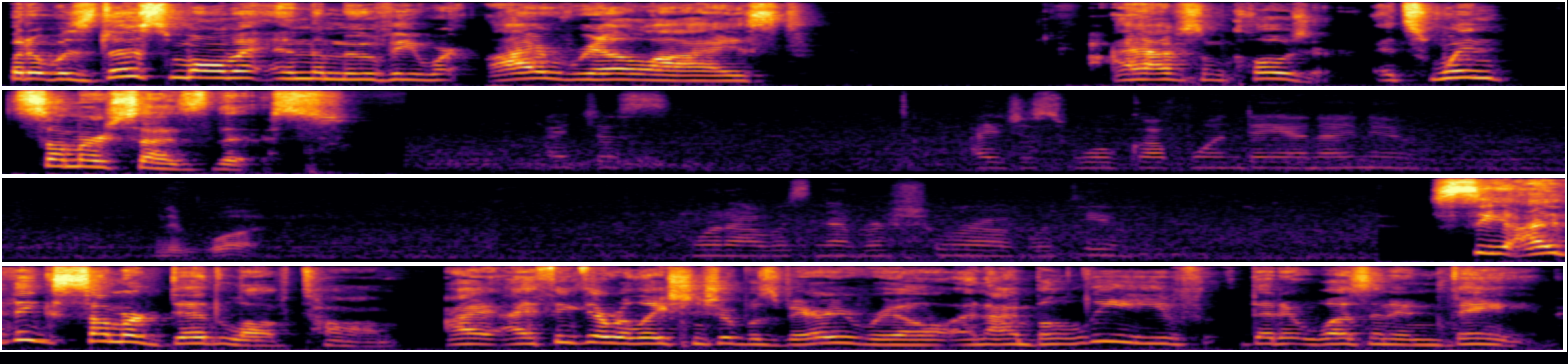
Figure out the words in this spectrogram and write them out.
But it was this moment in the movie where I realized I have some closure. It's when Summer says this. I just I just woke up one day and I knew. Knew what? What I was never sure of with you. See, I think Summer did love Tom. I, I think their relationship was very real, and I believe that it wasn't in vain.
